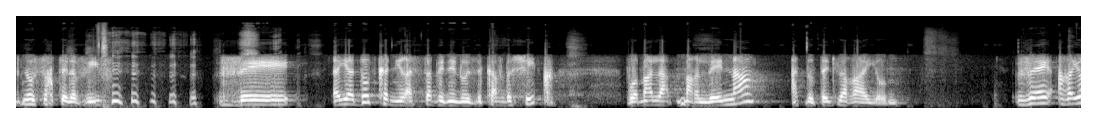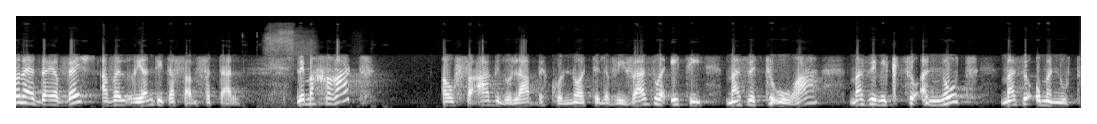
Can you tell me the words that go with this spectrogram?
בנוסח תל אביב, והיהדות כנראה עשתה בינינו איזה קו בשיק, והוא אמר לה, מרלנה, את נותנת לה רעיון. והרעיון היה די יבש, אבל ראיינתי את הפאם פאטל. למחרת, ההופעה הגדולה בקולנוע תל אביב, ואז ראיתי מה זה תאורה, מה זה מקצוענות, מה זה אומנות.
